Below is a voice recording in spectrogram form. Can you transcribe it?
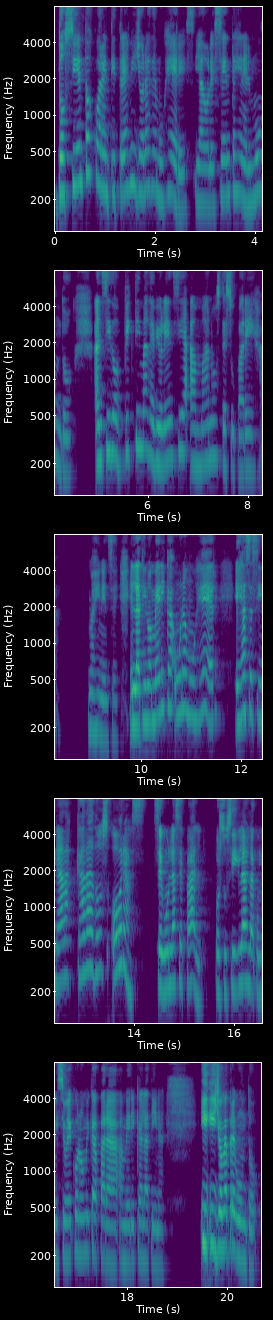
243 millones de mujeres y adolescentes en el mundo han sido víctimas de violencia a manos de su pareja. Imagínense, en Latinoamérica una mujer es asesinada cada dos horas, según la CEPAL, por sus siglas, la Comisión Económica para América Latina. Y, yo me pregunto,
